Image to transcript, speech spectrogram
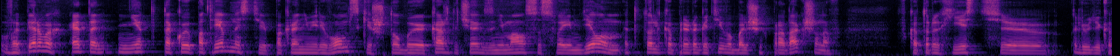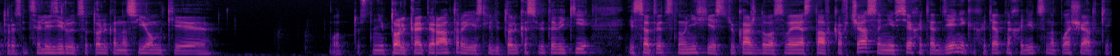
Во-первых, это нет такой потребности, по крайней мере в Омске, чтобы каждый человек занимался своим делом. Это только прерогатива больших продакшенов, в которых есть э, люди, которые специализируются только на съемке вот, то есть не только операторы, есть люди только световики, и, соответственно, у них есть у каждого своя ставка в час, они все хотят денег и хотят находиться на площадке.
